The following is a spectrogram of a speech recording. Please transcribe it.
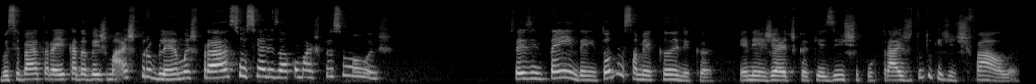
você vai atrair cada vez mais problemas para socializar com mais pessoas. Vocês entendem toda essa mecânica energética que existe por trás de tudo que a gente fala,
